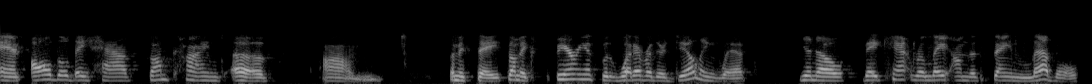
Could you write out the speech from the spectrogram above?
and although they have some kind of um, let me say, some experience with whatever they're dealing with, you know, they can't relate on the same level,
